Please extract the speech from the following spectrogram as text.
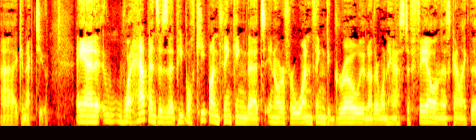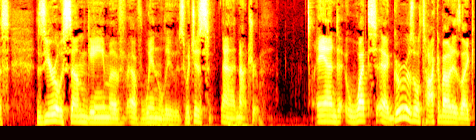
uh, connect to. And what happens is that people keep on thinking that in order for one thing to grow, another one has to fail, and it's kind of like this zero sum game of, of win lose, which is uh, not true. And what uh, gurus will talk about is like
